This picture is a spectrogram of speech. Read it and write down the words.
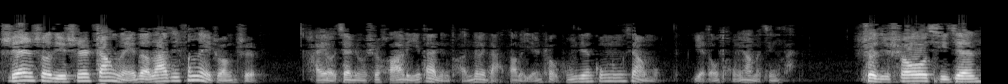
实验设计师张雷的垃圾分类装置，还有建筑师华黎带领团队打造的延寿空间公众项目，也都同样的精彩。设计周期间，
